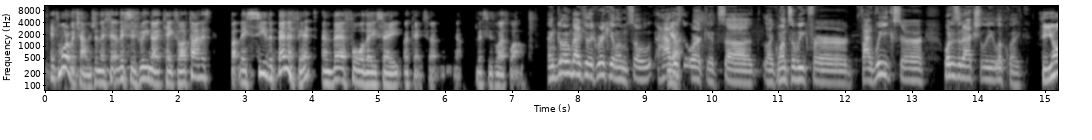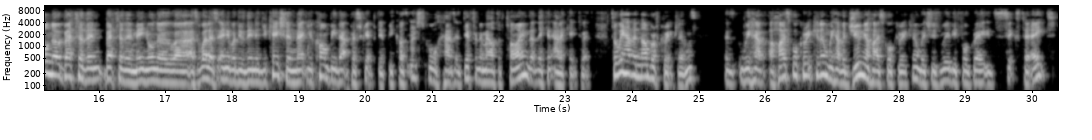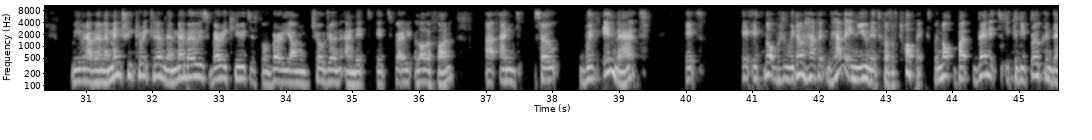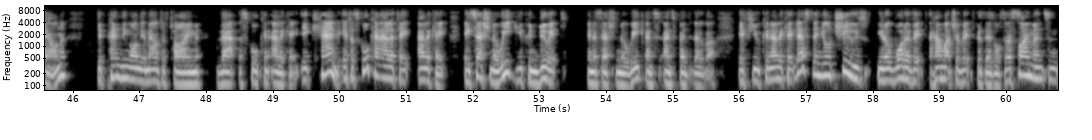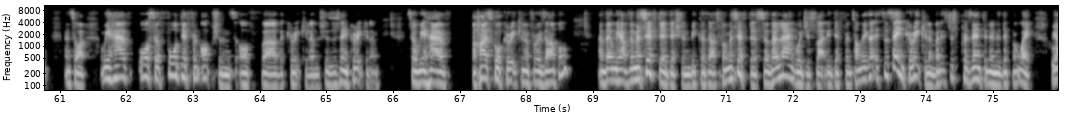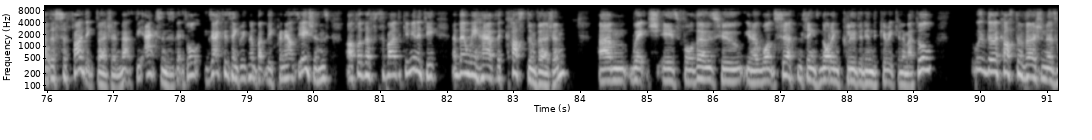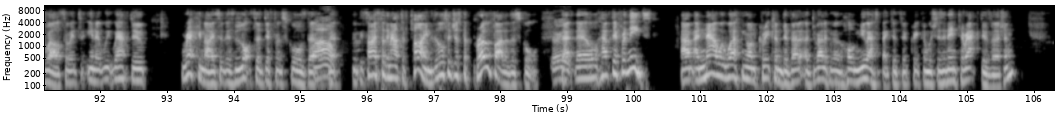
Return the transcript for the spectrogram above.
It's more of a challenge, and they say, "This is really, you know, it takes a lot of time." This, but they see the benefit, and therefore they say, "Okay, so yeah, this is worthwhile." And going back to the curriculum, so how yeah. does it work? It's uh, like once a week for five weeks, or what does it actually look like? So you'll know better than better than me. You'll know uh, as well as anybody within education that you can't be that prescriptive because each school has a different amount of time that they can allocate to it. So we have a number of curriculums. We have a high school curriculum. We have a junior high school curriculum, which is really for grades six to eight. We even have an elementary curriculum. They're memos, very cute. It's for very young children, and it's it's very a lot of fun. Uh, and so within that, it's it's not we don't have it we have it in units because of topics but not but then it's, it can be broken down depending on the amount of time that a school can allocate. It can if a school can allocate allocate a session a week you can do it in a session a week and, and spread it over. If you can allocate less then you'll choose you know what of it how much of it because there's also assignments and and so on. We have also four different options of uh, the curriculum which is the same curriculum so we have a high school curriculum, for example, and then we have the Mesivta edition because that's for Mesivtas. So the language is slightly different. Something it's the same curriculum, but it's just presented in a different way. We have the Sephardic version. That's the accents. It's all exactly the same curriculum, but the pronunciations are for the Sephardic community. And then we have the custom version, um, which is for those who, you know, want certain things not included in the curriculum at all. We'll do a custom version as well. So it's, you know, we, we have to, recognize that there's lots of different schools that, wow. that, besides for the amount of time, there's also just the profile of the school right. that they'll have different needs. Um, and now we're working on curriculum develop, uh, developing a whole new aspect of the curriculum, which is an interactive version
